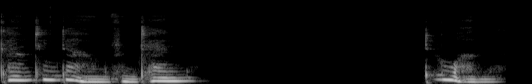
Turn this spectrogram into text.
counting down from 10 to 1.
